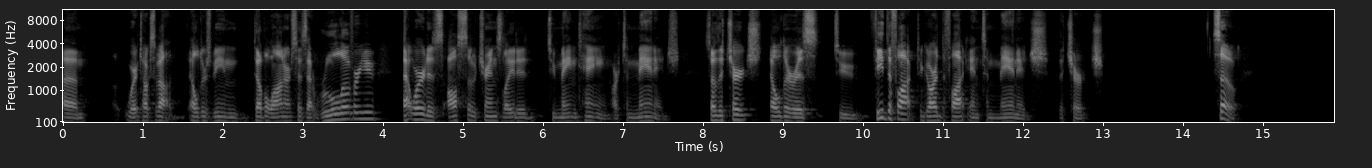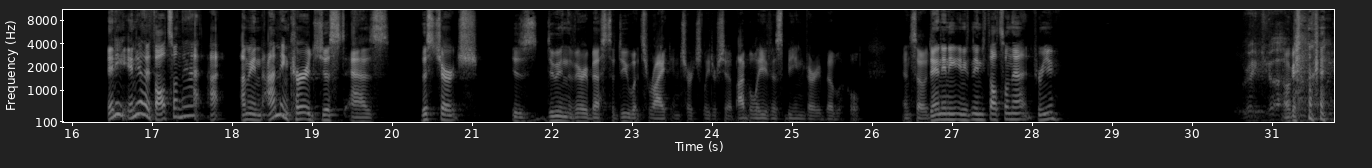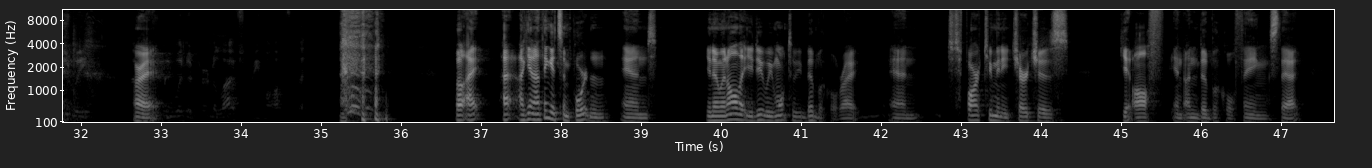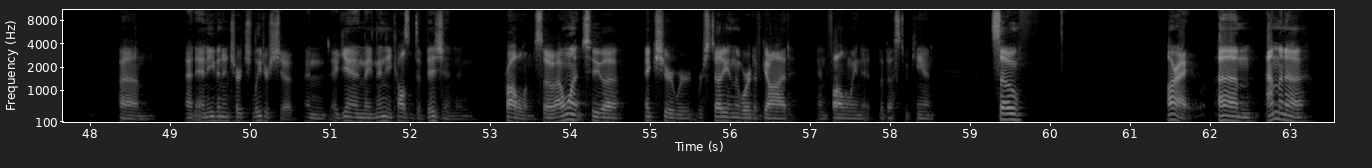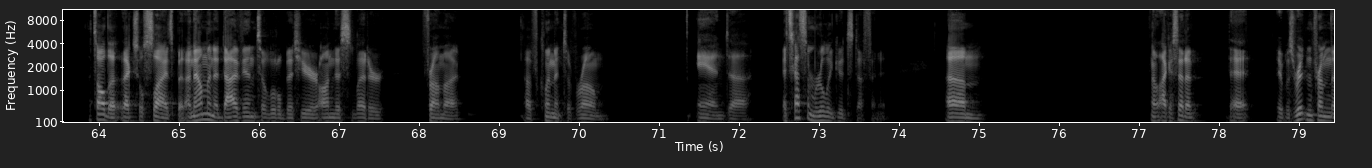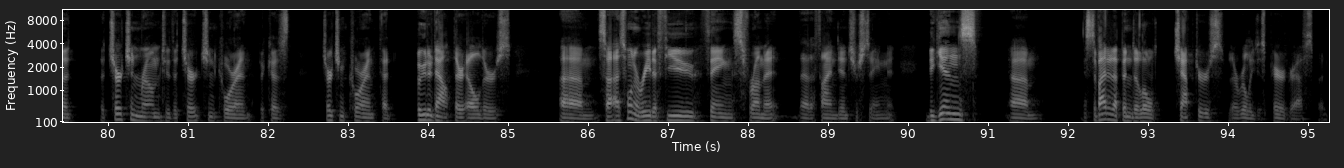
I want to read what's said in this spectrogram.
um, where it talks about elders being double honor says that rule over you. That word is also translated to maintain or to manage. So the church elder is to feed the flock, to guard the flock, and to manage the church. So, any, any other thoughts on that? I, I mean, I'm encouraged just as this church is doing the very best to do what's right in church leadership. I believe is being very biblical. And so, Dan, any, any, any thoughts on that from you? Great job. Okay. okay. All right. We wouldn't have turned the live stream off. well, I, I, again, I think it's important, and you know, in all that you do, we want to be biblical, right? And far too many churches get off in unbiblical things that, um, and, and even in church leadership. And again, they, then it causes division and problems. So I want to uh, make sure we're, we're studying the Word of God and following it the best we can. So, all right, um, I'm going to, that's all the actual slides, but now I'm going to dive into a little bit here on this letter from uh, of Clement of Rome. And uh, it's got some really good stuff in it. Um, like I said, uh, that it was written from the, the church in Rome to the church in Corinth because church in Corinth had booted out their elders. Um, so I just want to read a few things from it that I find interesting. It begins, um, it's divided up into little chapters. They're really just paragraphs. But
